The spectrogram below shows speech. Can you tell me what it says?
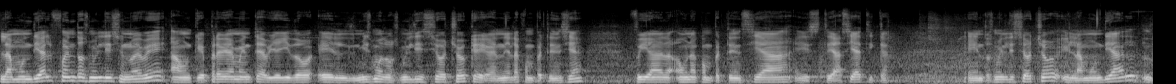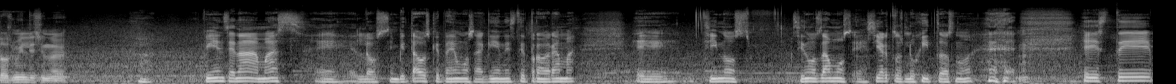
La mundial fue en 2019, aunque previamente había ido el mismo 2018 que gané la competencia. Fui a, una competencia este, asiática en 2018 y la Mundial en 2019. Fíjense nada más eh, los invitados que tenemos aquí en este programa, eh, si nos, si nos damos eh, ciertos lujitos, ¿no? este,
